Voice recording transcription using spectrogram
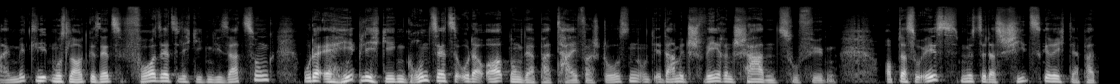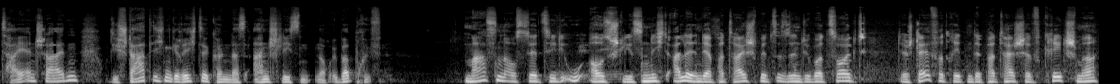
Ein Mitglied muss laut Gesetz vorsätzlich gegen die Satzung oder erheblich gegen Grundsätze oder Ordnung der Partei verstoßen und ihr damit schweren Schaden zufügen. Ob das so ist, müsste das Schiedsgericht der Partei entscheiden und die staatlichen Gerichte können das anschließend noch überprüfen. Maßen aus der CDU ausschließen. Nicht alle in der Parteispitze sind überzeugt. Der stellvertretende Parteichef Kretschmer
